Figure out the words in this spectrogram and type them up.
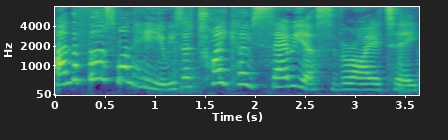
And the first one here is a Trichocereus variety.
